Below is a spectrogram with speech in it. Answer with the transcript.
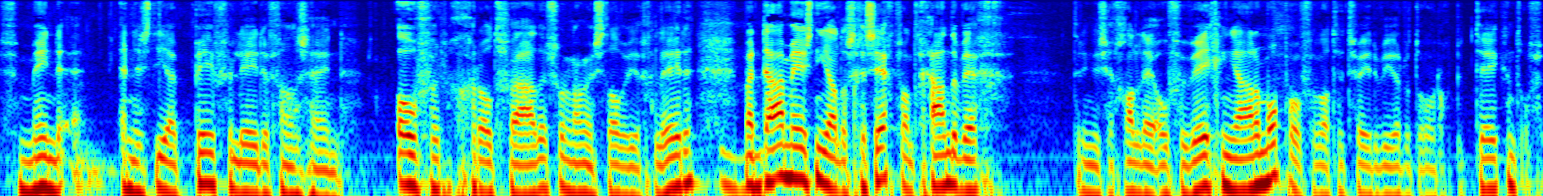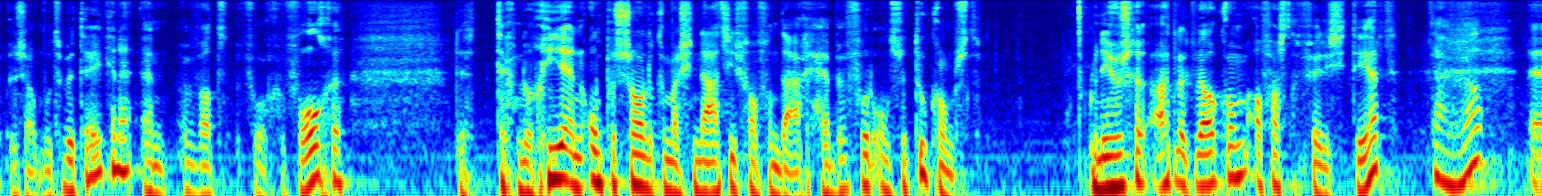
vermeende NSDAP-verleden van zijn overgrootvader. Zo lang is het alweer geleden. Mm. Maar daarmee is niet alles gezegd, want gaandeweg dringen zich allerlei overwegingen aan hem op... over wat de Tweede Wereldoorlog betekent of zou moeten betekenen... en wat voor gevolgen de technologieën en onpersoonlijke machinaties van vandaag hebben voor onze toekomst. Meneer Hoeschen, hartelijk welkom. Alvast gefeliciteerd. Dank u wel. Uh,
